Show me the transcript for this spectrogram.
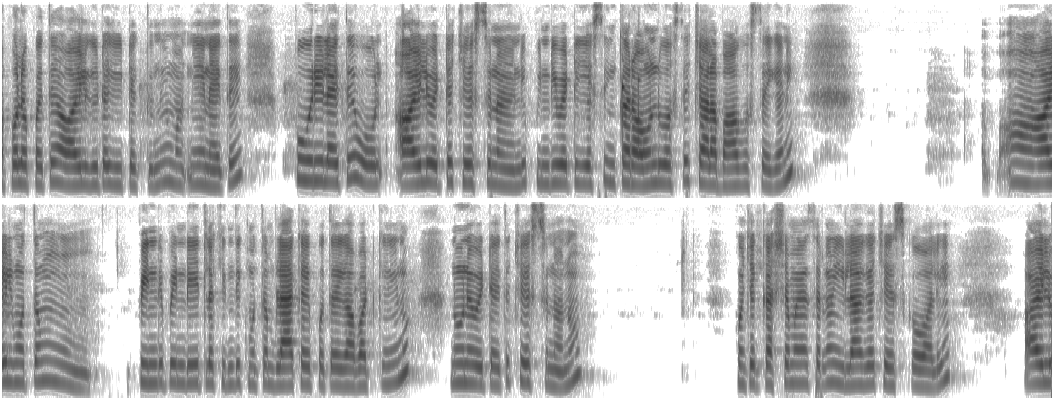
అప్పలోపు అయితే ఆయిల్ గిట్ట గీటెక్కుతుంది నేనైతే పూరీలు అయితే ఆయిల్ పెట్టే చేస్తున్నానండి. పిండి పెట్టి చేస్తే ఇంకా రౌండ్ వస్తే చాలా బాగా వస్తాయి కానీ ఆయిల్ మొత్తం పిండి పిండి ఇట్లా కిందికి మొత్తం బ్లాక్ అయిపోతాయి కాబట్టి నేను నూనె పెట్టి అయితే చేస్తున్నాను. కొంచెం కష్టమైన సరే కానీ ఇలాగే చేసుకోవాలి. ఆయిల్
